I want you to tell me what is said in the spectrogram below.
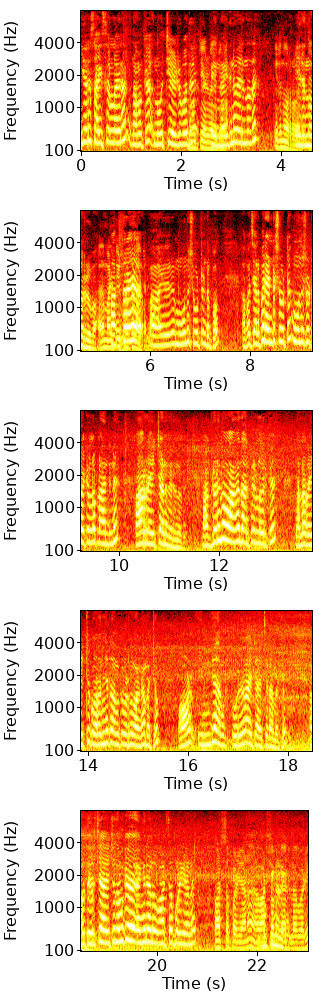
ഈ ഒരു സൈസ് ഉള്ളതിന് നമുക്ക് നൂറ്റി എഴുപത് പിന്നെ ഇതിന് വരുന്നത് ഇരുന്നൂറ് രൂപ. അത്ര ഒരു മൂന്ന് ഷൂട്ട് ഉണ്ട് ഇപ്പോൾ അപ്പോൾ ചിലപ്പോൾ രണ്ട് ഷൂട്ട് മൂന്ന് ഷൂട്ടൊക്കെ ഉള്ള പ്ലാന്റിന് ആ റേറ്റ് ആണ് വരുന്നത്. അപ്പോൾ അഗ്ലോണിമ വാങ്ങാൻ താല്പര്യമുള്ളവർക്ക് നല്ല റേറ്റ് കുറഞ്ഞിട്ട് നമുക്ക് ഇവിടുന്ന് വാങ്ങാൻ പറ്റും. ഓൾ ഇന്ത്യ നമുക്ക് കൊറിയറായിട്ട് അയച്ചു തരാൻ പറ്റും. അപ്പോൾ തീർച്ചയായിട്ടും നമുക്ക് എങ്ങനെയാണ് വാട്സാപ്പ് വഴിയാണ് വാട്സപ്പ് വഴിയാണ്. വാട്സപ്പ് കാറ്റലോഗ് വഴി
